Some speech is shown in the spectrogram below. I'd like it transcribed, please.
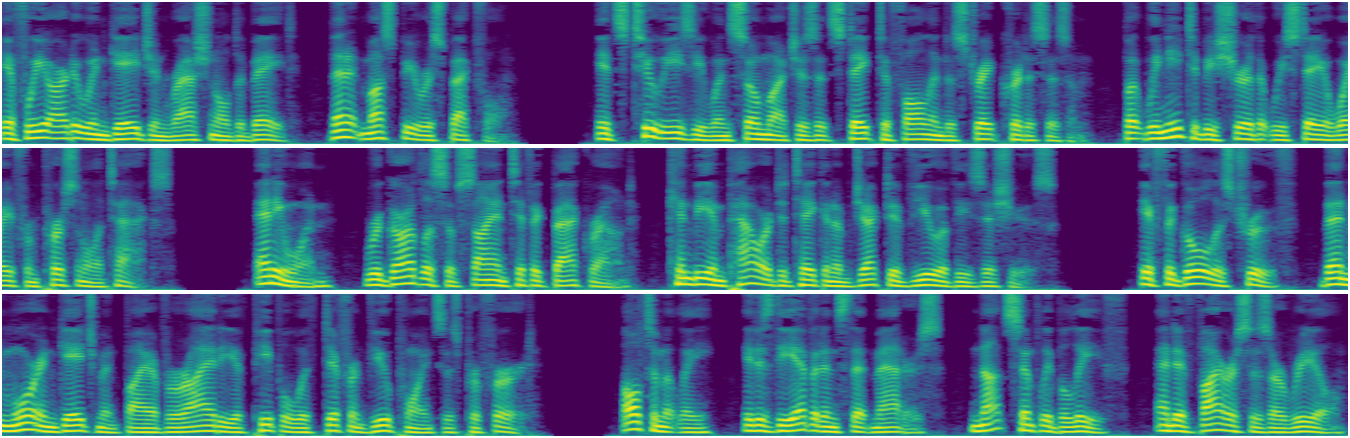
if we are to engage in rational debate, then it must be respectful. It's too easy when so much is at stake to fall into straight criticism, but we need to be sure that we stay away from personal attacks. Anyone, regardless of scientific background, can be empowered to take an objective view of these issues. If the goal is truth, then more engagement by a variety of people with different viewpoints is preferred. Ultimately, it is the evidence that matters, not simply belief, and if viruses are real,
